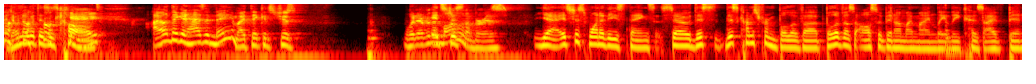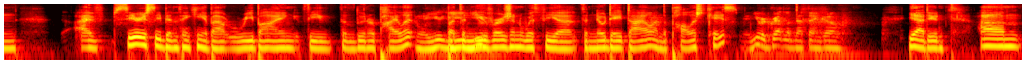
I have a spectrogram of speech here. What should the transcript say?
I don't know what this is Okay. called. I don't think it has a name. I think it's just whatever the It's model just- number is. Yeah, it's just one of these things. So this this comes from Bulova. Bulova's also been on my mind lately because I've been I've seriously been thinking about rebuying the the Lunar Pilot, Yeah, you- but you- the new you- version with the uh, the no date dial and the polished case. You regret letting that thing go. Yeah, dude. Um,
